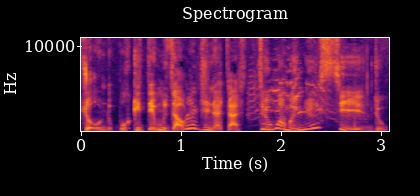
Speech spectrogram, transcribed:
sono, porque temos aula de natação amanhã cedo.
